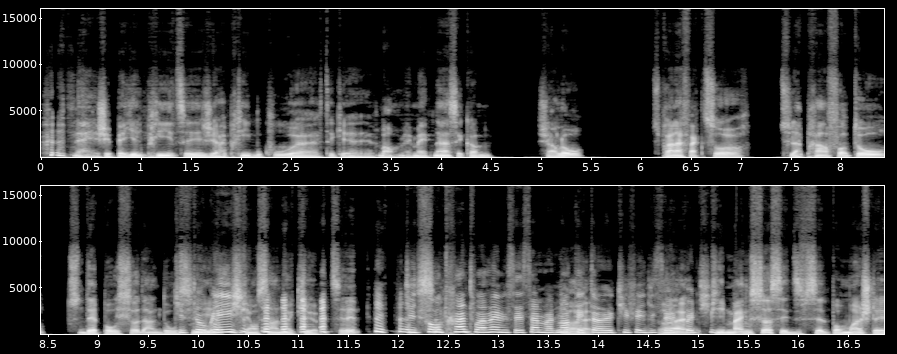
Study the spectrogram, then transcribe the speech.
Mais j'ai payé le prix, tu sais, j'ai appris beaucoup. Euh, que, bon, mais maintenant, c'est comme, Charlot, tu prends la facture, tu la prends en photo, tu déposes ça dans le dossier, puis on s'en occupe. Tu, sais. tu te contrains toi-même, c'est ça. Maintenant, tu fais du self-coaching. Puis même ça, c'est difficile pour moi. J'ai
